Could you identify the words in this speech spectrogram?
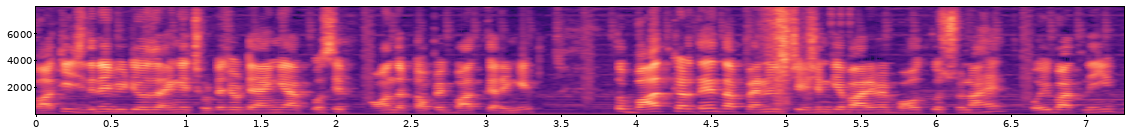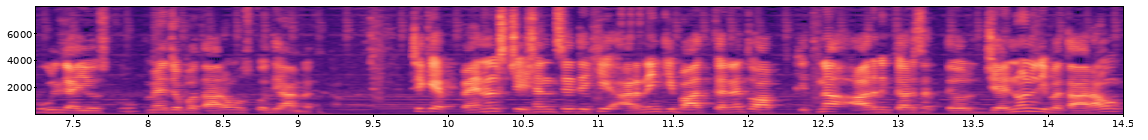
बाकी जितने वीडियोज़ आएँगे छोटे छोटे आएँगे, आपको सिर्फ़ ऑन द टॉपिक बात करेंगे। तो बात करते हैं द पैनल स्टेशन के बारे में बहुत कुछ सुना है। कोई बात नहीं, भूल जाइए उसको। मैं जो बता रहा हूँ, उसको ध्यान रखना। ठीक है पैनल स्टेशन से देखिए अर्निंग की बात करें तो आप कितना अर्न कर सकते हो। और जेनुअनली बता रहा हूँ,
